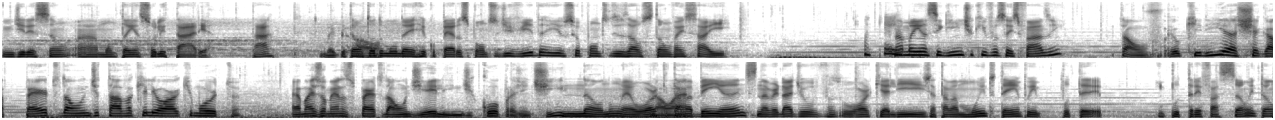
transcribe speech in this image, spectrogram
em direção à Montanha Solitária, tá? Legal. Então todo mundo aí recupera os pontos de vida e o seu ponto de exaustão vai sair. Ok. Na manhã seguinte, o que vocês fazem? Então, eu queria chegar perto da onde tava aquele orc morto. É mais ou menos perto da onde ele indicou pra gente ir? Não, não é. O orc Não tava é? bem antes. Na verdade, o, o orc ali já tava há muito tempo em, putre- em putrefação, então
